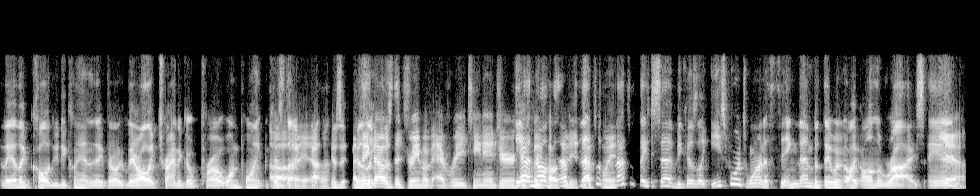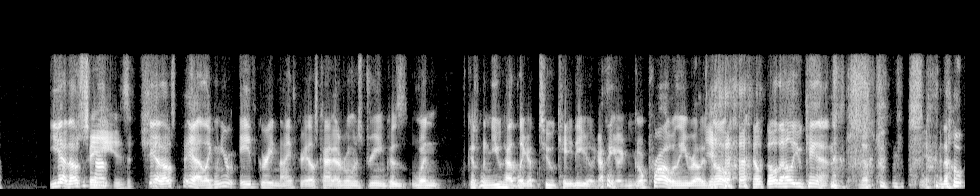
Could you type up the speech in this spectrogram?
they had like a Call of Duty clan and they they're like, they're all like trying to go pro at one point because Oh, like yeah. because it, I 'cause, think like, that was the dream of every teenager. yeah no that- that's that what point. that's what they said because like esports weren't a thing then but they were like on the rise and yeah, yeah that was just kind of phase and shit. yeah that was yeah like when you were eighth grade ninth grade that was kind of everyone's dream because when because when you had like a two KD you're like I think I can go pro and then you realize Yeah. no no no the hell you can No. no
